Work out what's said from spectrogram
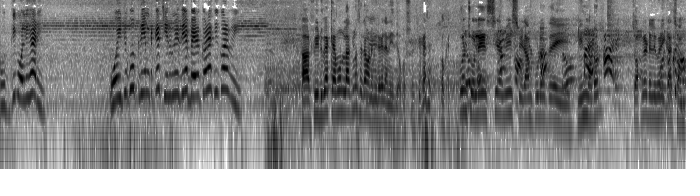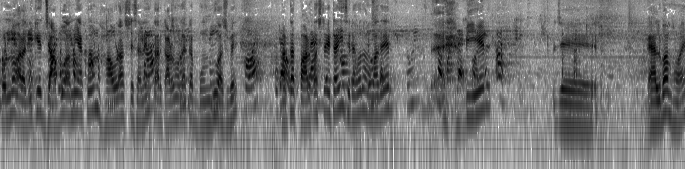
বুদ্ধি বলিহারি। ওইটুকু ক্রিমটাকে চিরুনি দিয়ে বের করে কি করবি? আর ফিডব্যাক কেমন লাগল সেটা অনেক জানিয়ে দিই অবশ্যই ঠিক আছে? ওকে কোন চলে এসেছি আমি শ্রীরামপুরেতে এই হিন মোটর। চকলেট ডেলিভারি কাজ সম্পন্ন। আর এদিকে যাব আমি এখন হাওড়া স্টেশনে। তার কারণ হলো একটা বন্ধু আসবে। আর তার পারপাসটা এটাই সেটা হলো আমাদের বিয়ের যে অ্যালবাম হয়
